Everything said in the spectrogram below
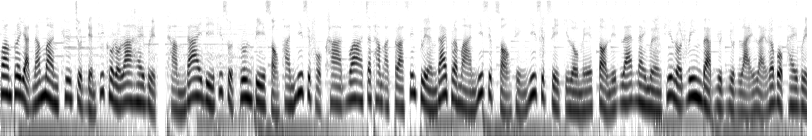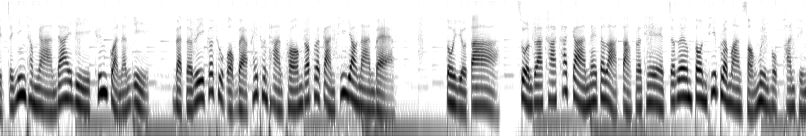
ความประหยัดน้ำมันคือจุดเด่นที่ Corolla Hybrid ทำได้ดีที่สุดรุ่นปี 2026 คาดว่าจะทำอัตราสิ้นเปลืองได้ประมาณ 22-24 กิโลเมตรต่อลิตร และในเมืองที่รถวิ่งแบบหยุดหยุดไหลไหลระบบไฮบริดจะยิ่งทำงานได้ดีขึ้นกว่านั้นอีก แบตเตอรี่ก็ถูกออกแบบให้ทนทานพร้อมรับประกันที่ยาวนานแบบโตโยต้า ส่วนราคาคาดการณ์ในตลาดต่างประเทศจะเริ่มต้นที่ประมาณ 26,000 ถึง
